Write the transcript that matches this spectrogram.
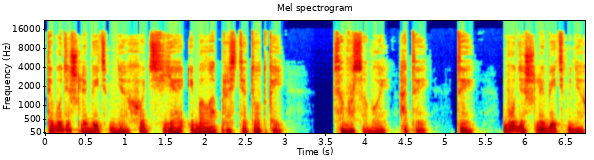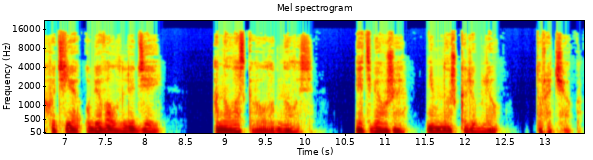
Ты будешь любить меня, хоть я и была проституткой. Само собой. А ты? Ты будешь любить меня, хоть я убивал людей?» Она ласково улыбнулась. «Я тебя уже немножко люблю, дурачок».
